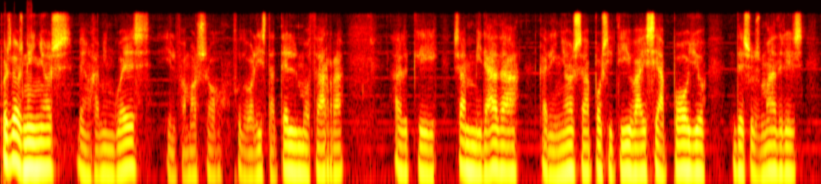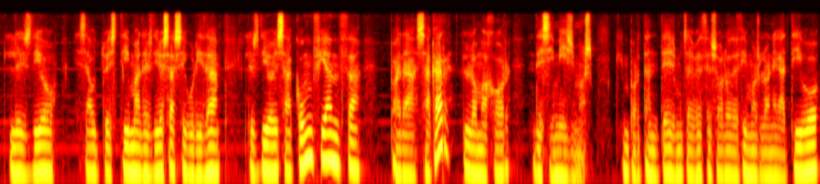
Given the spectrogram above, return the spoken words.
Pues dos niños, Benjamin West y el famoso futbolista Telmo Zarra, al que esa mirada cariñosa, positiva, ese apoyo de sus madres les dio esa autoestima, les dio esa seguridad, les dio esa confianza para sacar lo mejor de sí mismos. Qué importante es, muchas veces solo decimos lo negativo,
